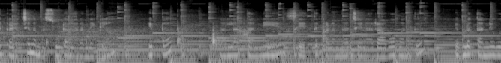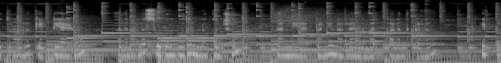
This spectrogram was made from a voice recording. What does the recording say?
நேரம் கழித்து நம்ம சுட ஆரம்பிக்கலாம். இப்போ நல்லா தண்ணியை சேர்த்து கலந்தாச்சு ஏன்னா ரவை வந்து எவ்வளோ தண்ணி ஊற்றுனாலும் கெட்டியாயிடும். அதனால் சுடும்போது இன்னும் கொஞ்சம் தண்ணி ஆட் பண்ணி நல்லா இந்த மாதிரி கலந்துக்கலாம். இப்போ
